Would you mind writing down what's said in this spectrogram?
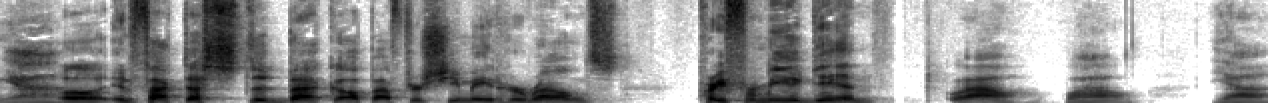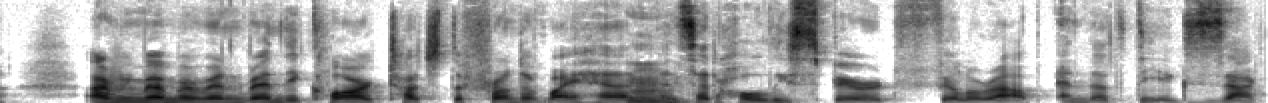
Yeah. Uh, in fact, I stood back up after she made her rounds. Pray for me again. Wow, wow. Yeah. I remember when Randy Clark touched the front of my head Mm. and said, Holy Spirit, fill her up. And that's the exact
